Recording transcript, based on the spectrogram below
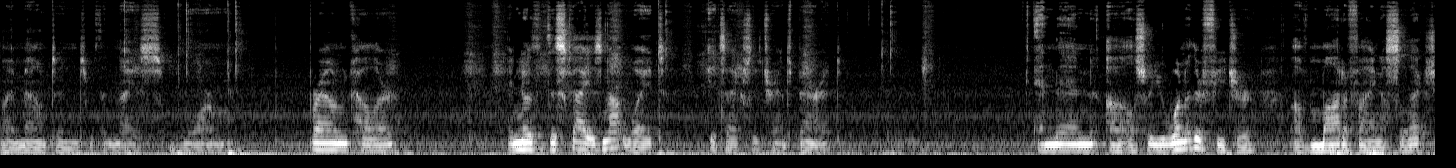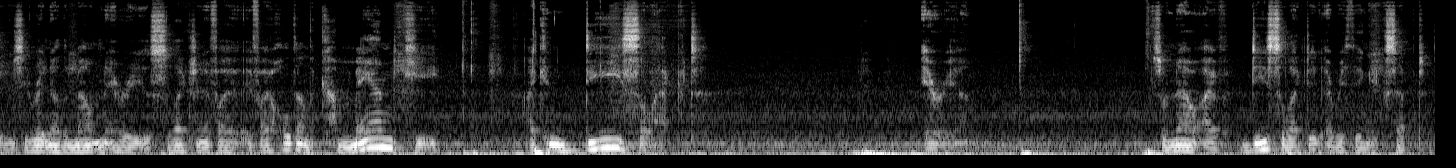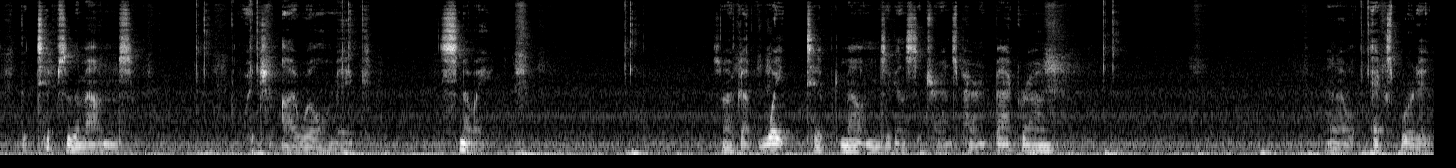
my mountains with a nice warm brown color. And note that the sky is not white, it's actually transparent. And then uh, I'll show you one other feature of modifying a selection. You see right now the mountain area is selection. If I, if I hold down the command key, I can deselect area. So now I've deselected everything except the tips of the mountains, which I will make snowy. So I've got white tipped mountains against a transparent background. And I will export it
